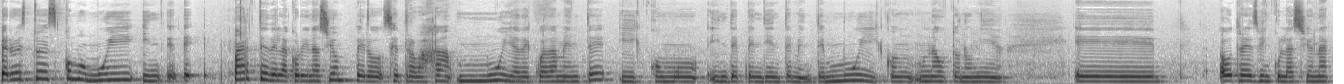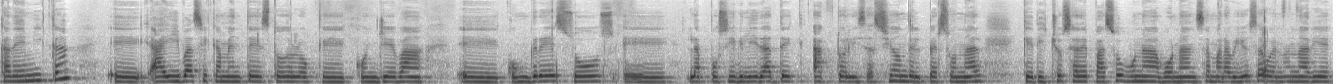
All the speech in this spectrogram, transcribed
pero esto es como muy in- eh, parte de la coordinación, pero se trabaja muy adecuadamente y como independientemente, muy con una autonomía. Otra es vinculación académica. Eh, ahí básicamente es todo lo que conlleva eh, congresos, eh, la posibilidad de actualización del personal, que dicho sea de paso, hubo una bonanza maravillosa. Bueno, nadie,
